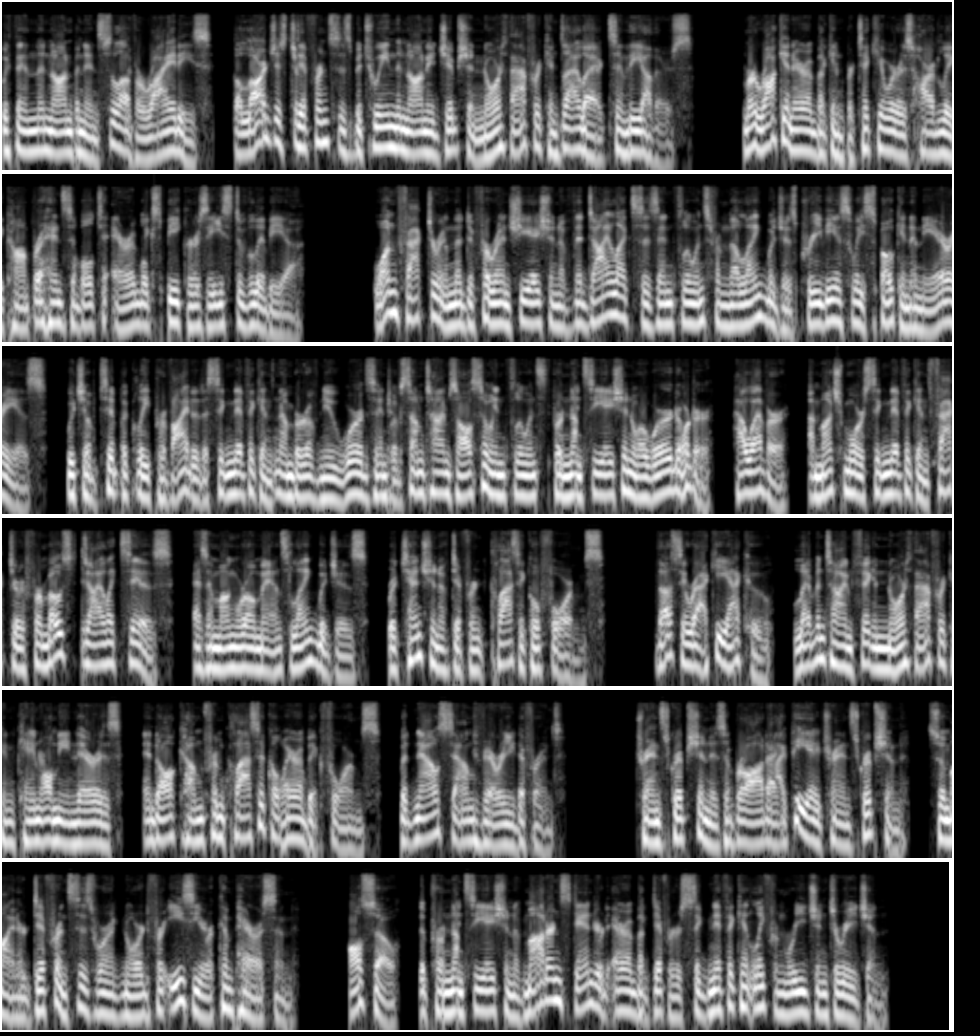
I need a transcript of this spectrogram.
Within the non-peninsula varieties, the largest difference is between the non-Egyptian North African dialects and the others. Moroccan Arabic in particular is hardly comprehensible to Arabic speakers east of Libya. One factor in the differentiation of the dialects is influence from the languages previously spoken in the areas, which have typically provided a significant number of new words and have sometimes also influenced pronunciation or word order. However, a much more significant factor for most dialects is, as among Romance languages, retention of different classical forms. Thus Iraqi Aku, Levantine Fig and North African Kain all mean there is, and all come from classical Arabic forms but now sound very different. Transcription is a broad IPA transcription, so minor differences were ignored for easier comparison. Also, the pronunciation of modern Standard Arabic differs significantly from region to region.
